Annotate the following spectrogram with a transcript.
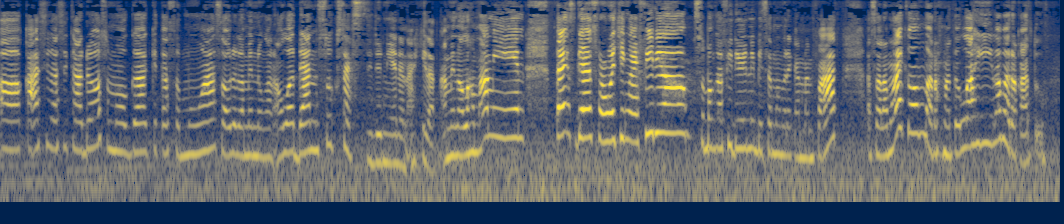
uh, Kak Asila Kado. Semoga kita semua selalu dalam lindungan Allah dan sukses di dunia dan akhirat. Amin Allahumma amin. Thanks guys for watching my video. Semoga video ini bisa memberikan manfaat. Assalamualaikum warahmatullahi wabarakatuh.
